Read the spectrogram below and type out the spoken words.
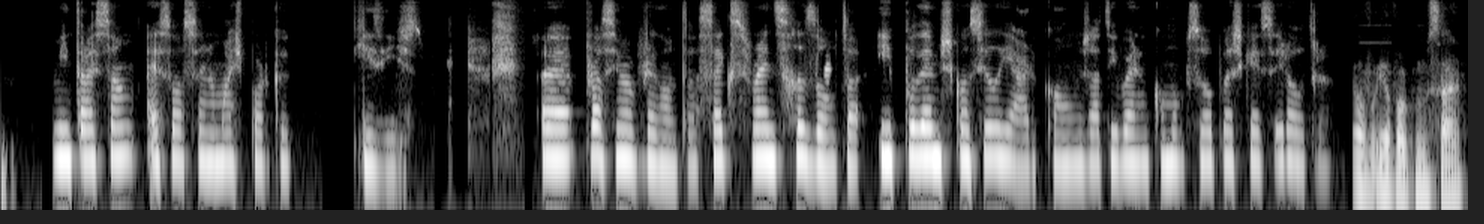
A minha traição é só a cena mais porca que existe. A próxima pergunta. Sex Friends resulta e podemos conciliar com já tiveram com uma pessoa para esquecer outra? Eu, eu vou começar.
